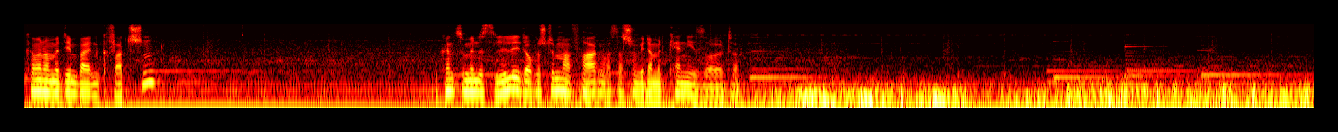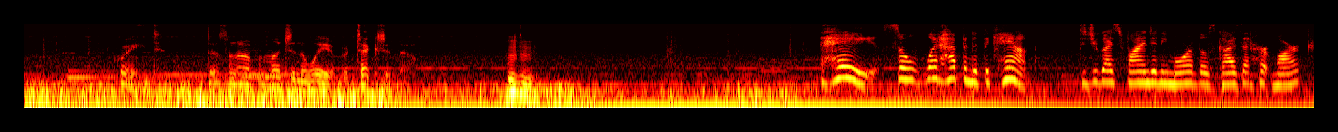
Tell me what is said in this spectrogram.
Können wir noch mit den beiden quatschen? Wir können zumindest Lilly doch bestimmt mal fragen, was das schon wieder mit Kenny sollte. Doesn't offer much in the way of protection, though. Mm-hmm. Hey, so what happened at the camp? Did you guys find any more of those guys that hurt Mark?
